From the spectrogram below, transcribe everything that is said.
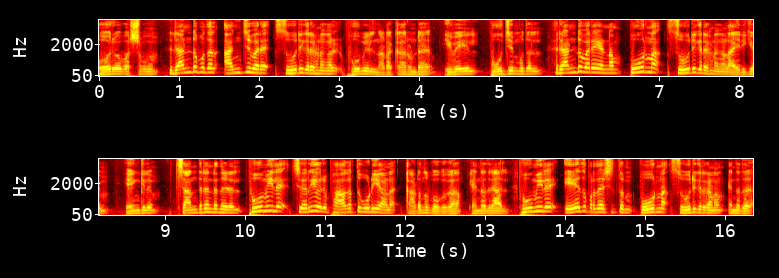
ഓരോ വർഷവും രണ്ടു മുതൽ അഞ്ച് വരെ സൂര്യഗ്രഹണങ്ങൾ ഭൂമിയിൽ നടക്കാറുണ്ട്. ഇവയിൽ പൂജ്യം മുതൽ രണ്ടു വരെ എണ്ണം പൂർണ സൂര്യഗ്രഹണങ്ങളായിരിക്കും. എങ്കിലും ചന്ദ്രന്റെ നിഴൽ ഭൂമിയിലെ ചെറിയൊരു ഭാഗത്തു കൂടിയാണ് കടന്നുപോകുക എന്നതിനാൽ ഭൂമിയിലെ ഏതു പ്രദേശത്തും പൂർണ സൂര്യഗ്രഹണം എന്നത്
